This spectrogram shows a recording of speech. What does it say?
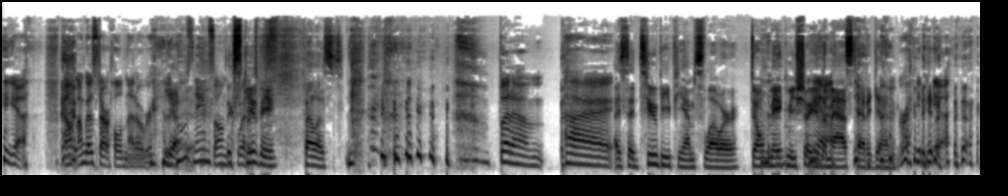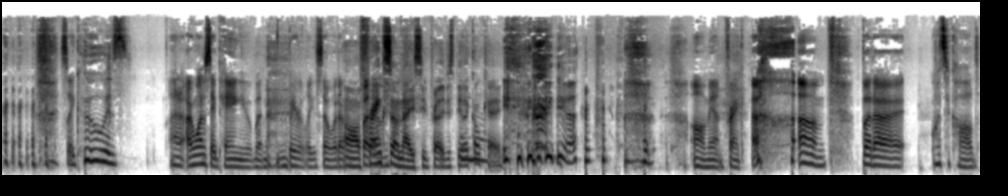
yeah. No, I'm going to start holding that over. Yeah. Whose name's on the Twitter? Excuse Twitter? me, fellas. But um uh I said two BPM slower. Don't make me show you the masthead again. right, yeah. it's like who is I, I want to say paying you, but barely, so whatever. Oh, But, Frank's um, so nice. He'd probably just be like, okay. yeah. oh man, Frank. um, but uh, what's it called?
